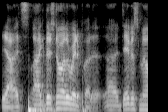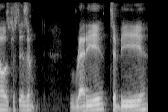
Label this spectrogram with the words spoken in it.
Yeah, it's like there's no other way to put it. Uh, Davis Mills just isn't ready to be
